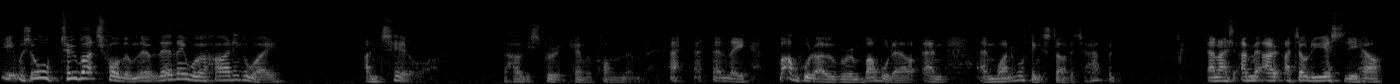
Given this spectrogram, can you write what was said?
it was all too much for them. There they were hiding away until the Holy Spirit came upon them. and they bubbled over and bubbled out, and, and wonderful things started to happen. And I, I, I told you yesterday how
